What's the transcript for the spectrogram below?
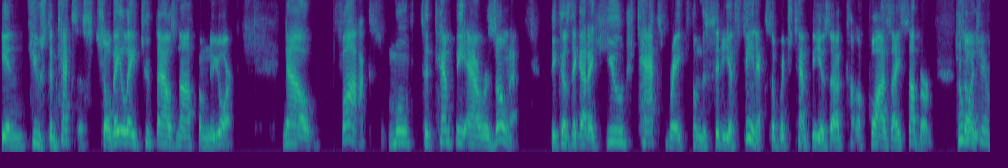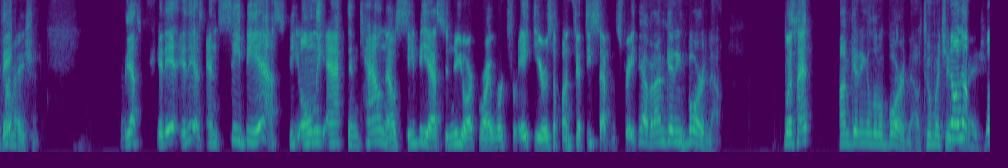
in Houston, Texas. So they laid 2,000 off from New York. Now, Fox moved to Tempe, Arizona, because they got a huge tax break from the city of Phoenix, of which Tempe is a, a quasi suburb. Too So much they- information. Yes, it is, it is. And CBS, the only act in town now, CBS in New York, where I worked for eight years up on 57th Street. yeah, but I'm getting bored now. Was that? I'm getting a little bored now. Too much information. No, no.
